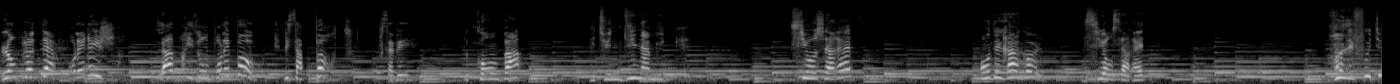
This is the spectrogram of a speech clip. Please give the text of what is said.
L'Angleterre pour les riches La prison pour les pauvres Mais ça porte, vous savez. Le combat est une dynamique. Si on s'arrête, on dégringole. Si on s'arrête, on est foutu.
